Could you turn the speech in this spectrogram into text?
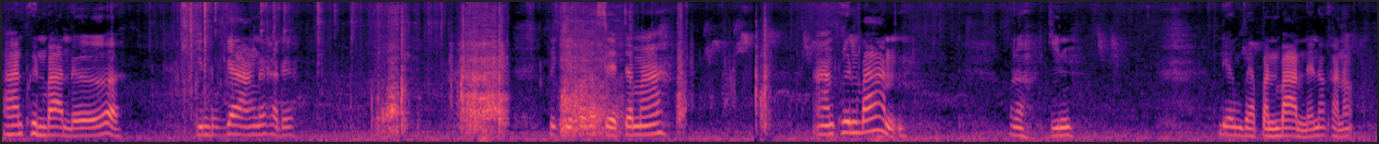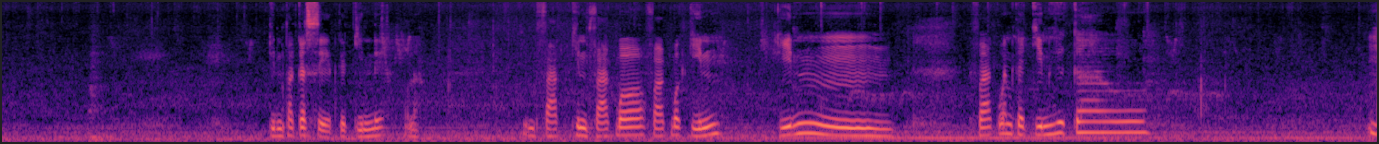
อาหารพื้นบ้านเด้อ กินทุกอย่างเลยค่ะเด้อไปก็บปลาเกษตรจะมา อาหารพื้นบ้านเนอะกินเลี้ยงแบบบ้านๆเลยนะคะเนาะ กินผักเกษตรก็กินเด้เอาล่ะกินฟักกินฟักบ่ฟักบ่กิน กินฟักมันก็กินคือเก่าอื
